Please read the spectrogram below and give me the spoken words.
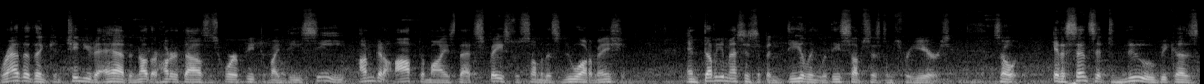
Rather than continue to add another 100,000 square feet to my DC, I'm going to optimize that space with some of this new automation. And WMS has been dealing with these subsystems for years. So in a sense, it's new because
